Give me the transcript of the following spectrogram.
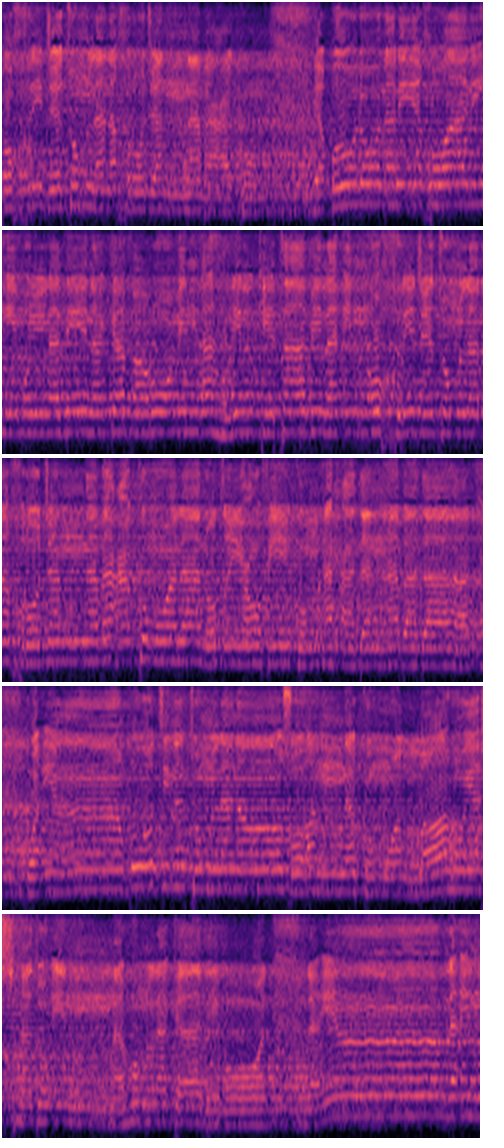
أخرجتم لنخرجن معكم. يقولون لإخوانهم الذين كفروا من أهل الكتاب لئن أخرجتم لنخرجن معكم ولا نطيع فيكم أحدا أبدا وإن قوتلتم لننصرنكم والله يشهد إنهم لكاذبون لئن لئن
